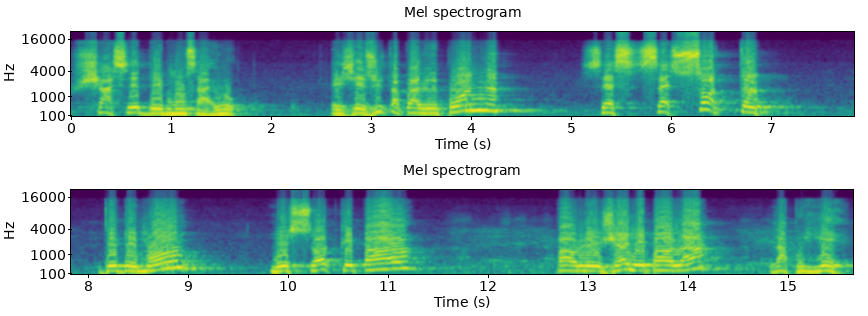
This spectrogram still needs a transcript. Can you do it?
Chasser démons ça Et Jésus t'a pas répondre, c'est c'est sorte de démons ne sortent que par, par le jeûne et par la prière.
